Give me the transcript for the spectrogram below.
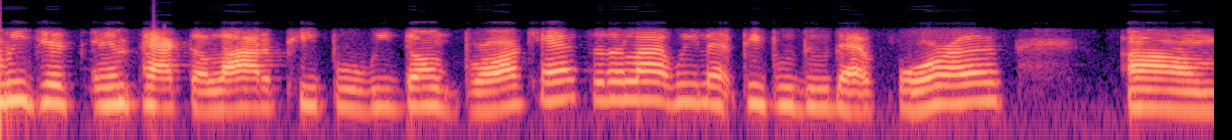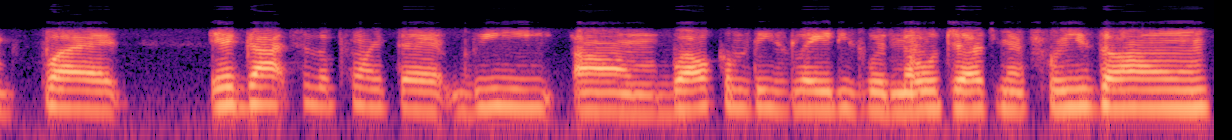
we just impact a lot of people. We don't broadcast it a lot. We let people do that for us um, but it got to the point that we um, welcome these ladies with no judgment free zone.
